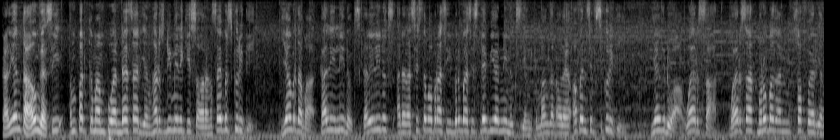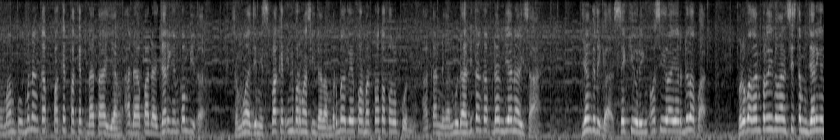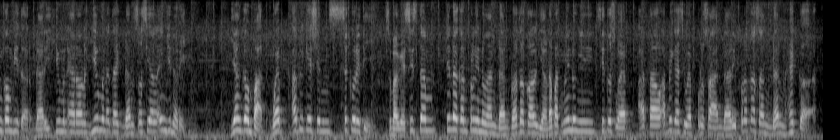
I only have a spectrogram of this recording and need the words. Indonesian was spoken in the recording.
Kalian tahu nggak sih empat kemampuan dasar yang harus dimiliki seorang cybersecurity? Yang pertama, Kali Linux. Kali Linux adalah sistem operasi berbasis Debian Linux yang dikembangkan oleh Offensive Security. Yang kedua, Wireshark. Wireshark merupakan software yang mampu menangkap paket-paket data yang ada pada jaringan komputer. Semua jenis paket informasi dalam berbagai format protokol pun akan dengan mudah ditangkap dan dianalisa. Yang ketiga, Securing OSI Layer 8 merupakan perlindungan sistem jaringan komputer dari human error, human attack, dan social engineering. Yang keempat, Web Application Security sebagai sistem tindakan perlindungan dan protokol yang dapat melindungi situs web atau aplikasi web perusahaan dari peretasan dan hacker.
